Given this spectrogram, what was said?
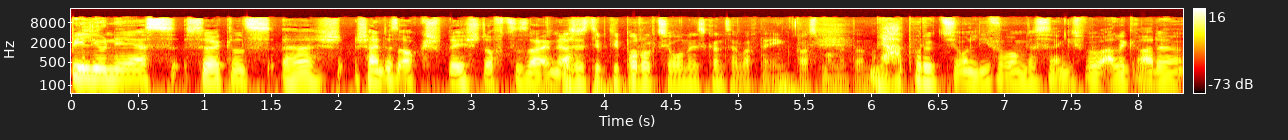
Billionärs-Circles äh, scheint es auch Gesprächsstoff zu sein. Ja. Also die, die, Produktion ist ganz einfach der Engpass momentan. Ja, Produktion, Lieferung, das ist eigentlich, wo alle gerade,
